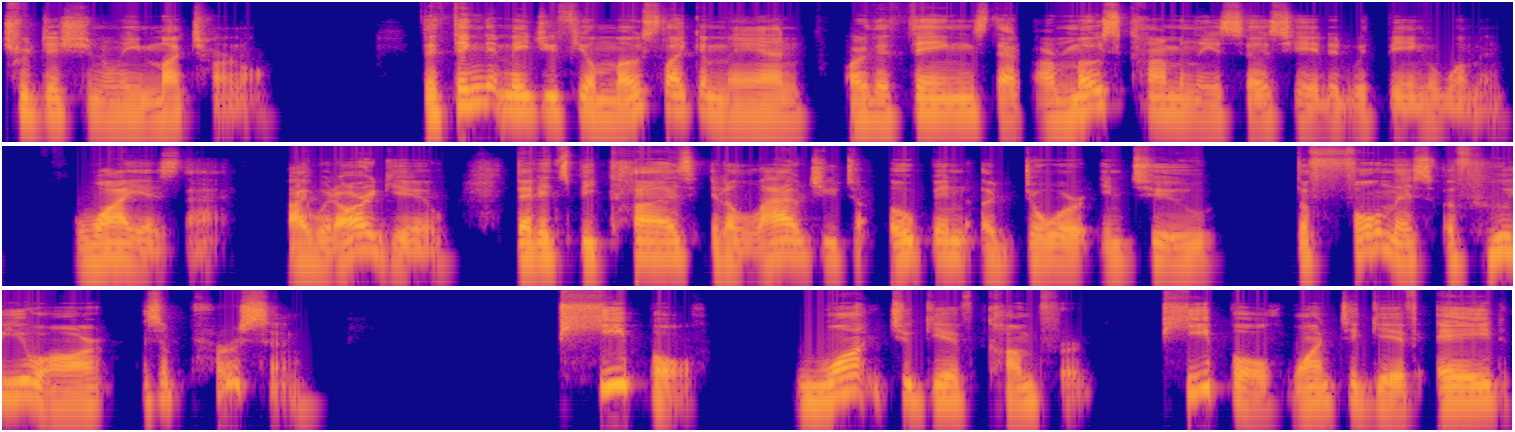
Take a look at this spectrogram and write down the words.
traditionally maternal. The thing that made you feel most like a man are the things that are most commonly associated with being a woman. Why is that? I would argue that it's because it allowed you to open a door into the fullness of who you are as a person. People want to give comfort. People want to give aid.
